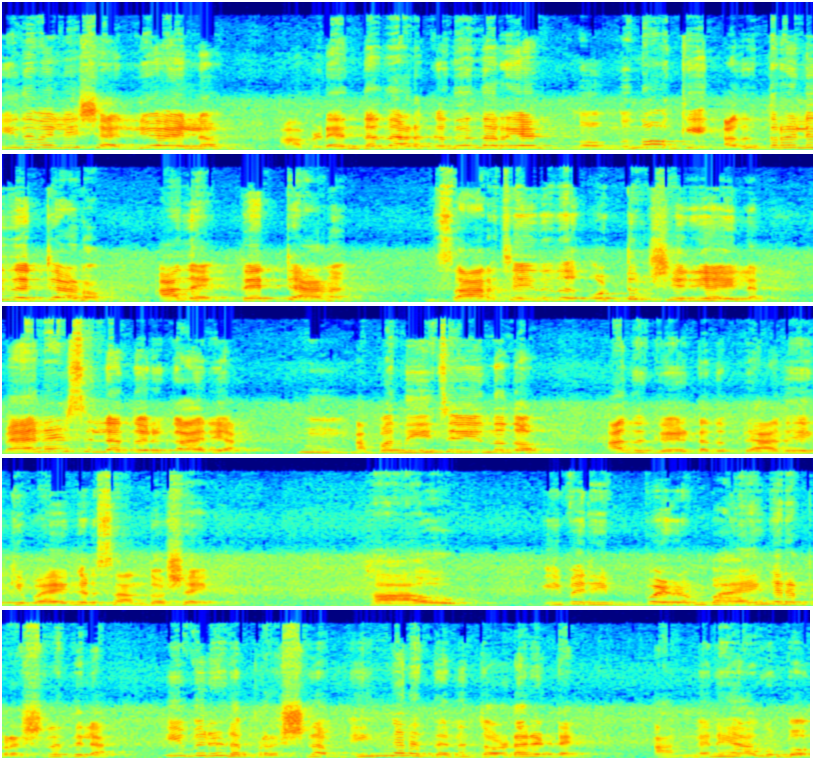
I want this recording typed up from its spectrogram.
ഇത് വലിയ ശല്യമായല്ലോ. അവിടെ എന്താ നടക്കുന്നതെന്ന് അറിയാൻ ഒന്ന് നോക്കി. അത് ഇത്ര വലിയ തെറ്റാണോ? അതെ തെറ്റാണ്. സാർ ചെയ്തത് ഒട്ടും ശരിയായില്ല. മാനേഴ്സ് ഇല്ലാത്തൊരു കാര്യമാണ് അപ്പം നീ ചെയ്യുന്നതോ? അത് കേട്ടതും രാധികയ്ക്ക് ഭയങ്കര സന്തോഷമായി ഹാവു ഇവരിപ്പോഴും ഭയങ്കര പ്രശ്നത്തിലാണ് ഇവരുടെ പ്രശ്നം ഇങ്ങനെ തന്നെ തുടരട്ടെ. അങ്ങനെയാകുമ്പോൾ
